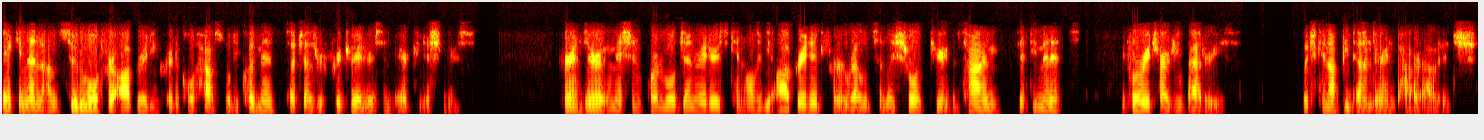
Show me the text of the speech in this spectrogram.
making them unsuitable for operating critical household equipment such as refrigerators and air conditioners. Current zero emission portable generators can only be operated for a relatively short period of time, 50 minutes, before recharging batteries which cannot be done during power outage.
